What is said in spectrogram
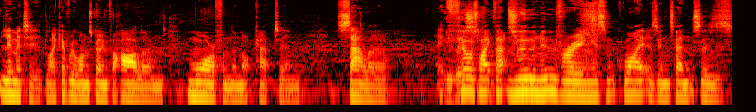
limited. Like everyone's going for Haaland more often than not captain. Salah. It Yeah, feels like that manoeuvring isn't quite as intense as.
